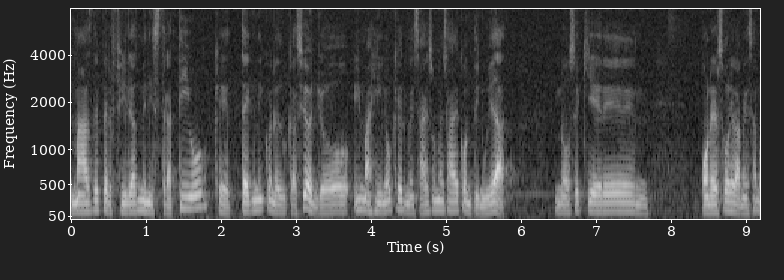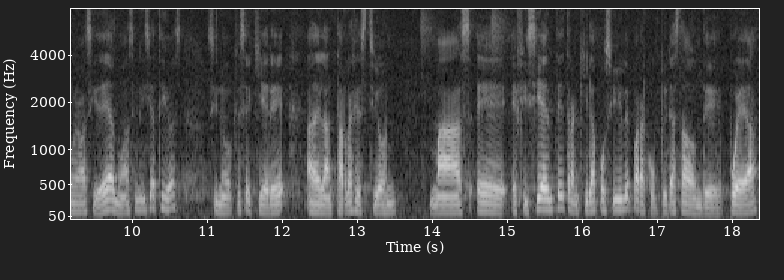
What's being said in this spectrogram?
más de perfil administrativo que técnico en educación. Yo imagino que el mensaje es un mensaje de continuidad. No se quieren poner sobre la mesa nuevas ideas, nuevas iniciativas, sino que se quiere adelantar la gestión más eh, eficiente y tranquila posible para cumplir hasta donde pueda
